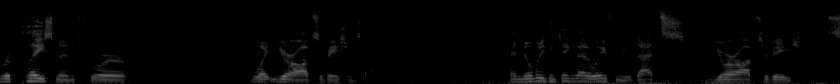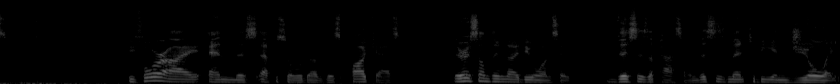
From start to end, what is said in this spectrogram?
replacement for what your observations are and nobody can take that away from you. That's your observations. Before I end this episode of this podcast, there is something that I do want to say. This is a pastime. This is meant to be enjoyed.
